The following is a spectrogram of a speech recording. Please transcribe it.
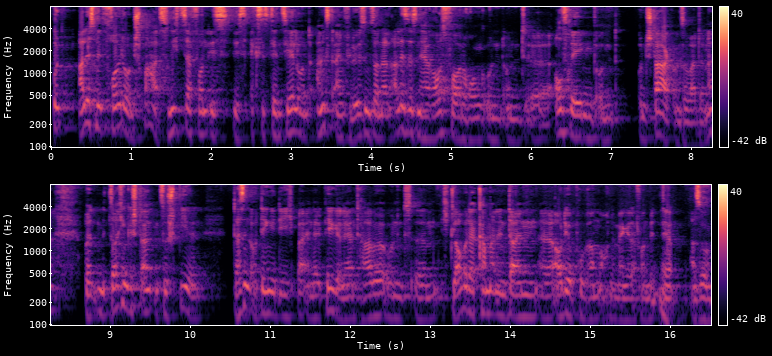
und alles mit Freude und Spaß. Nichts davon ist, ist existenziell und angsteinflößend, sondern alles ist eine Herausforderung und, und äh, aufregend und, und stark und so weiter. Ne? Und mit solchen Gedanken zu spielen, das sind auch Dinge, die ich bei NLP gelernt habe und ähm, ich glaube, da kann man in deinen äh, Audioprogrammen auch eine Menge davon mitnehmen. Ja, also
